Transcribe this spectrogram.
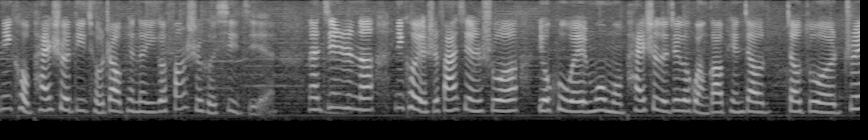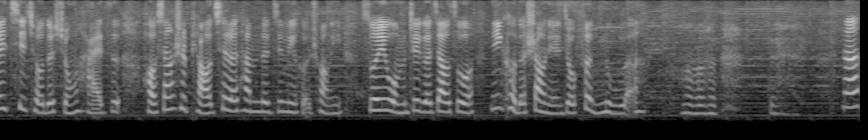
Nico 拍摄地球照片的一个方式和细节。那近日呢，Nico 也是发现说，优酷为陌陌拍摄的这个广告片叫叫做《追气球的熊孩子》，好像是剽窃了他们的精力和创意，所以我们这个叫做 Nico 的少年就愤怒了。对，那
